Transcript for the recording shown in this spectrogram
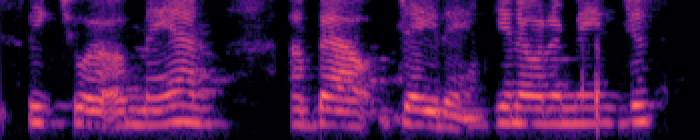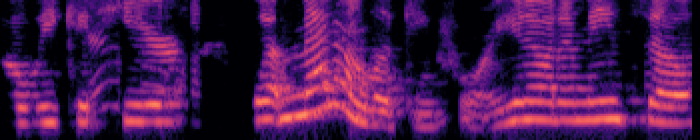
speak to a, a man about dating. You know what I mean? Just so we could hear what men are looking for. You know what I mean? So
